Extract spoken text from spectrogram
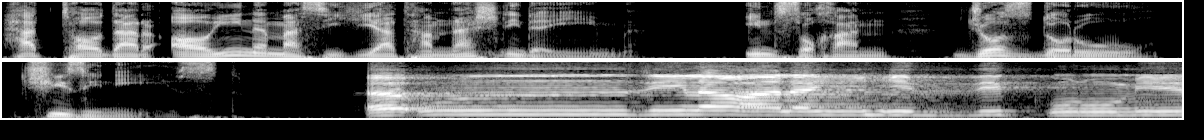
حتی در آین مسیحیت هم نشنیده ایم. این سخن جز دروغ چیزی نیست. أأنزل عليه الذكر من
